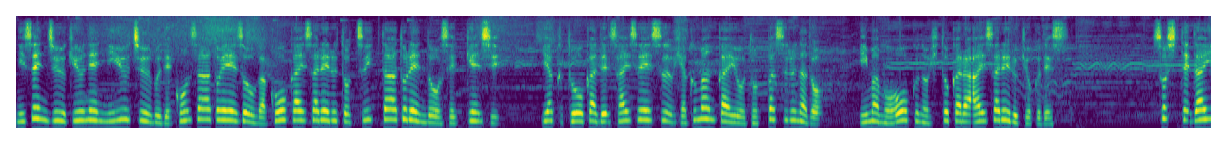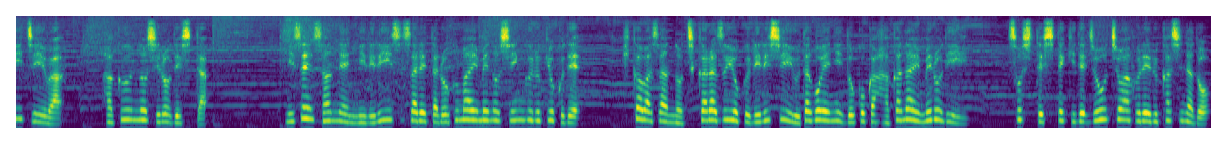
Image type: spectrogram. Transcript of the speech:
2019年に YouTube でコンサート映像が公開されると Twitter トレンドを席巻し、約10日で再生数100万回を突破するなど、今も多くの人から愛される曲です。そして第1位は、白雲の城でした。2003年にリリースされた6枚目のシングル曲で、氷川さんの力強く凛々しい歌声にどこか儚いメロディー、そして詩的で情緒あふれる歌詞など、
